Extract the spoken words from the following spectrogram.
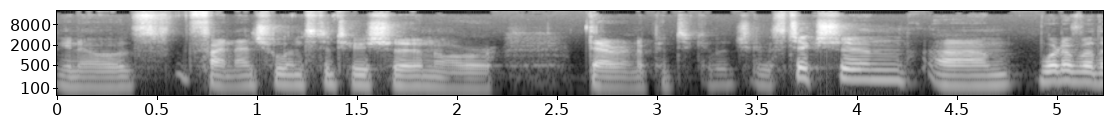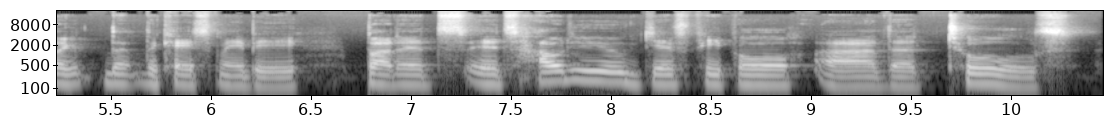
you know, financial institution or they're in a particular jurisdiction, um, whatever the, the, the, case may be. But it's, it's how do you give people uh, the tools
